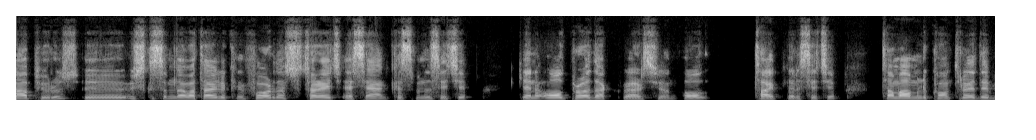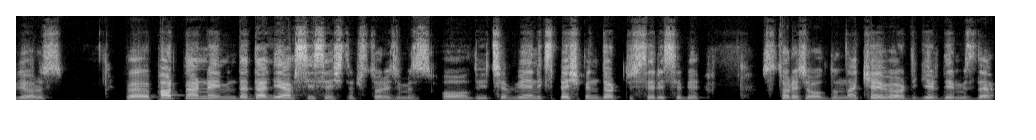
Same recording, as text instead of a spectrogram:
yapıyoruz? Eee, üst kısımda what are looking for'da storage SN kısmını seçip gene all product versiyon, all type'ları seçip tamamını kontrol edebiliyoruz. Ve partner name'inde Dell EMC seçtim. Storage'imiz o olduğu için. VNX 5400 serisi bir storage olduğundan keyword'i girdiğimizde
